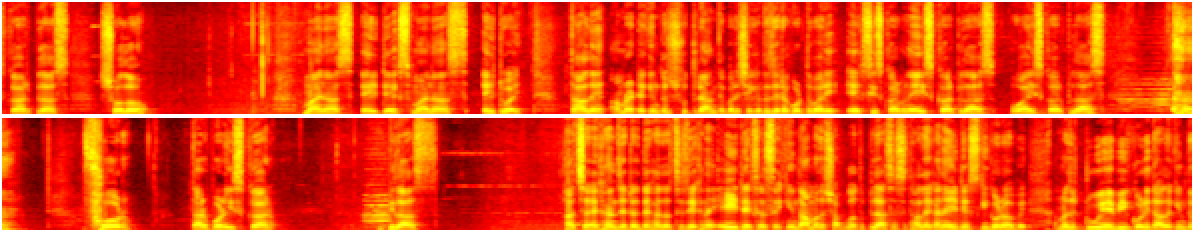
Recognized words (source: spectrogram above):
square plus ষোলো minus eight x minus eight y তাহলে আমরা এটা কিন্তু সূত্রে আনতে পারি, সেক্ষেত্রে যেটা করতে পারি এক্স স্কোয়ার মানে A square plus y square plus four তারপরে স্কোয়ার প্লাস আচ্ছা এখানে যেটা দেখা যাচ্ছে যে এখানে এইট এক্স আছে, কিন্তু আমাদের সবগুলোতে প্লাস আছে। তাহলে এখানে এইট এক্স কী করে হবে? আমরা যে টু এ বি করি, তাহলে কিন্তু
